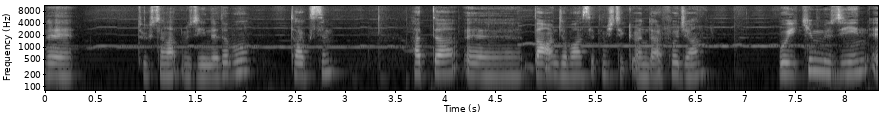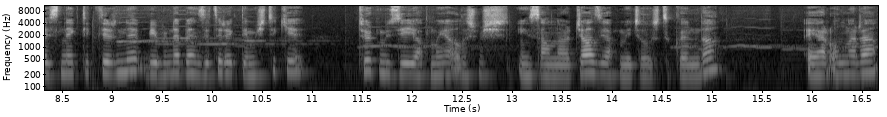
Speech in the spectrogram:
ve Türk sanat müziğinde de bu Taksim. Hatta e, daha önce bahsetmiştik Önder Focan. Bu iki müziğin esnekliklerini birbirine benzeterek demişti ki Türk müziği yapmaya alışmış insanlar caz yapmaya çalıştıklarında eğer onlara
